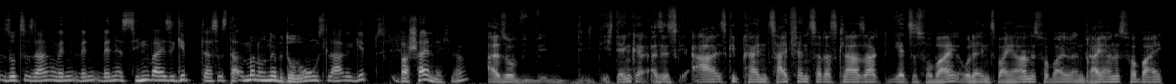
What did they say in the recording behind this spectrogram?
sozusagen, wenn, wenn, wenn es Hinweise gibt, dass es da immer noch eine Bedrohungslage gibt? Wahrscheinlich, ne? Also ich denke, also es, A, es gibt kein Zeitfenster, das klar sagt, jetzt ist vorbei oder in zwei Jahren ist vorbei oder in drei Jahren ist vorbei.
